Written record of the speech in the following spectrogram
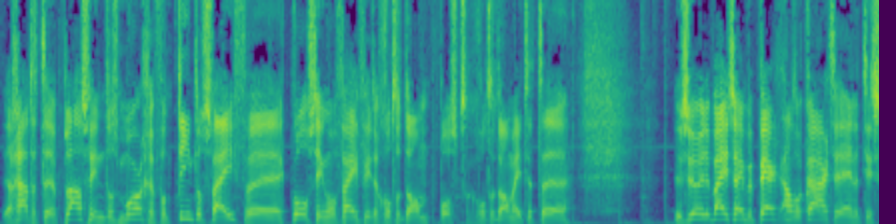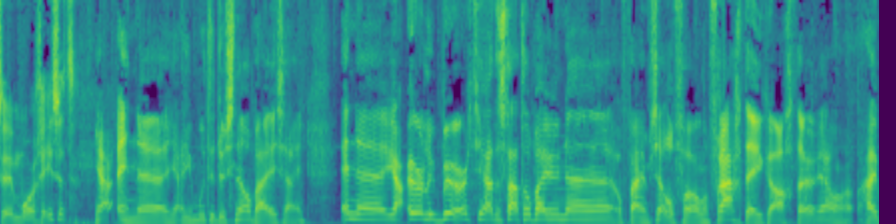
dan gaat het plaatsvinden. Dat is morgen van 10 tot 5. Uh, Koolsingel 45 Rotterdam. Post Rotterdam heet het. Dus wil je erbij zijn, beperkt aantal kaarten en het is, uh, morgen is het. Ja, en uh, ja, je moet er dus snel bij zijn. En uh, ja, Early Bird, ja, er staat al bij, hun, of bij hemzelf al een vraagteken achter. Ja, hij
